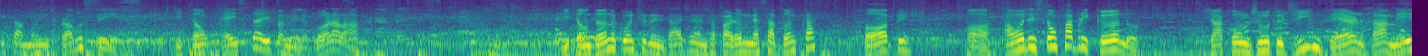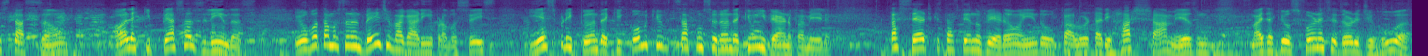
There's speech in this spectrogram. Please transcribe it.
e tamanhos para vocês. Então é isso aí família, bora lá. Então dando continuidade, né, já paramos nessa banca top. Ó, aonde eles estão fabricando já conjunto de inverno, tá? Meia estação. Olha que peças lindas. Eu vou estar mostrando bem devagarinho para vocês e explicando aqui como que está funcionando aqui o inverno, família. Tá certo que está tendo verão ainda, o calor tá de rachar mesmo, mas aqui os fornecedores de rua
